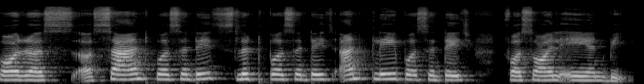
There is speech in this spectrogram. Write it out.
for a, sand percentage, silt percentage and clay percentage for soil A and B.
